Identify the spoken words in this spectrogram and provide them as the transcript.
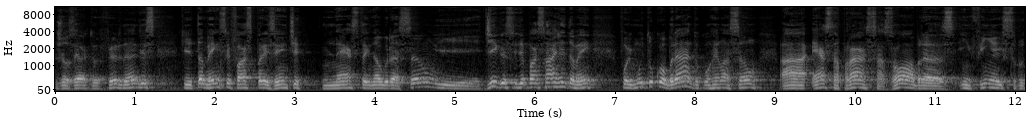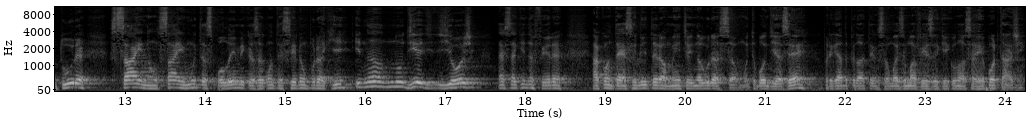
José Arthur Fernandes, que também se faz presente nesta inauguração e, diga-se de passagem também, foi muito cobrado com relação a esta praça, as obras, enfim, a estrutura. Sai, não sai, muitas polêmicas aconteceram por aqui e no, no dia de hoje, nesta quinta-feira, acontece literalmente a inauguração. Muito bom dia, Zé. Obrigado pela atenção mais uma vez aqui com nossa reportagem.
